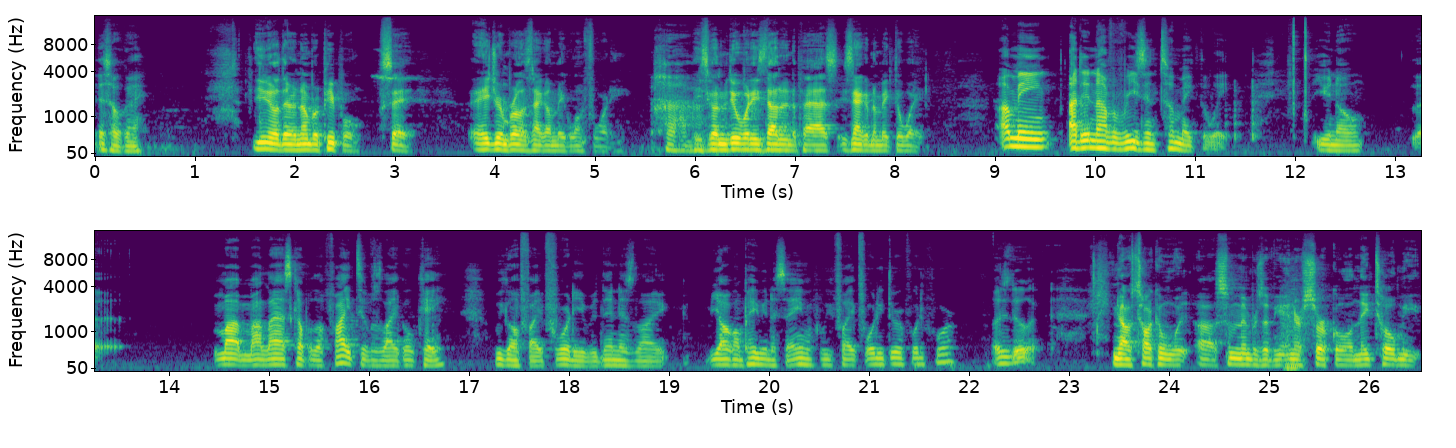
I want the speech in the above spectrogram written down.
it's okay. You know, there are a number of people say Adrien Broner's not gonna make 140. he's gonna do what he's done in the past. He's not gonna make the weight. I mean, I didn't have a reason to make the weight. You know, my my last couple of fights, it was like, okay, we're gonna fight 40, but then it's like, y'all gonna pay me the same if we fight 43 or 44? Let's do it. You know, I was talking with uh, some members of your inner circle, and they told me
